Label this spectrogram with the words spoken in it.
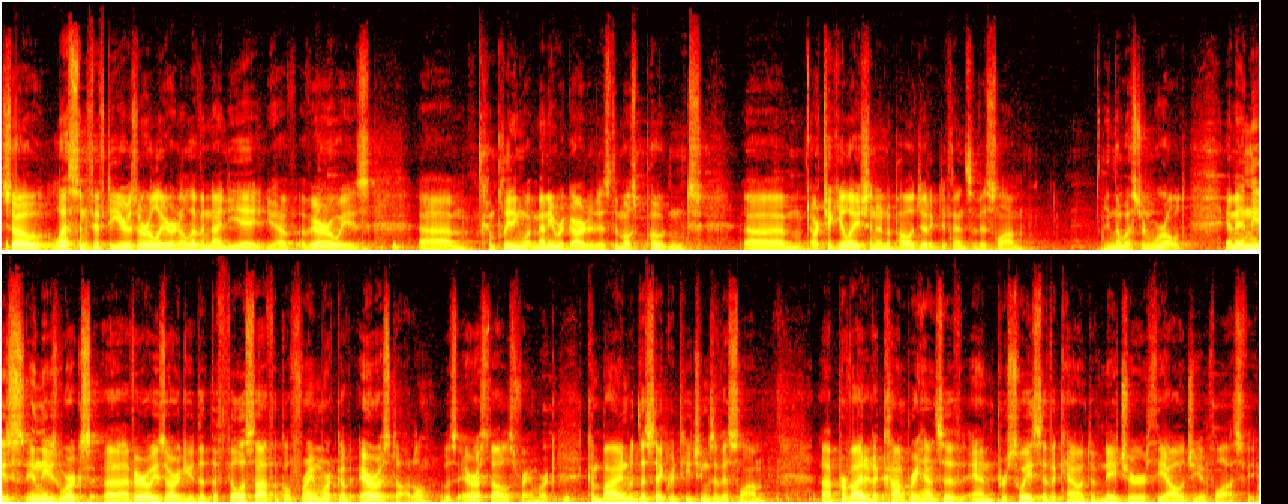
So, less than 50 years earlier, in 1198, you have Averroes um, completing what many regarded as the most potent um, articulation and apologetic defense of Islam in the Western world. And in these, in these works, uh, Averroes argued that the philosophical framework of Aristotle, it was Aristotle's framework, combined with the sacred teachings of Islam, uh, provided a comprehensive and persuasive account of nature, theology, and philosophy.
